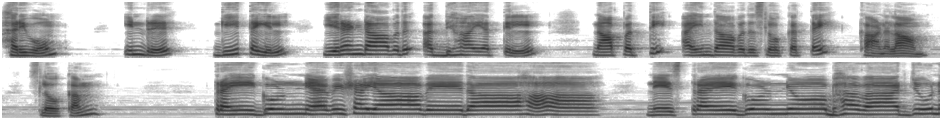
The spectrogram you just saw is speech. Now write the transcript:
ஹரி ஓம் இன்று கீதையில் இரண்டாவது அத்தியாயத்தில் நாற்பத்தி ஐந்தாவது ஸ்லோகத்தை காணலாம் ஸ்லோகம் त्रैगुण्यविषया वेदाः निस्त्रैगुण्यो भवार्जुन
